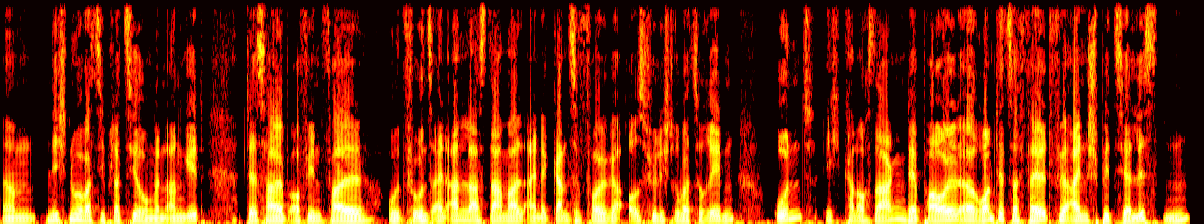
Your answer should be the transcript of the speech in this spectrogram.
Ähm, nicht nur was die Platzierungen angeht. Deshalb auf jeden Fall für uns ein Anlass, da mal eine ganze Folge ausführlich drüber zu reden. Und ich kann auch sagen, der Paul äh, räumt jetzt das Feld für einen Spezialisten,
